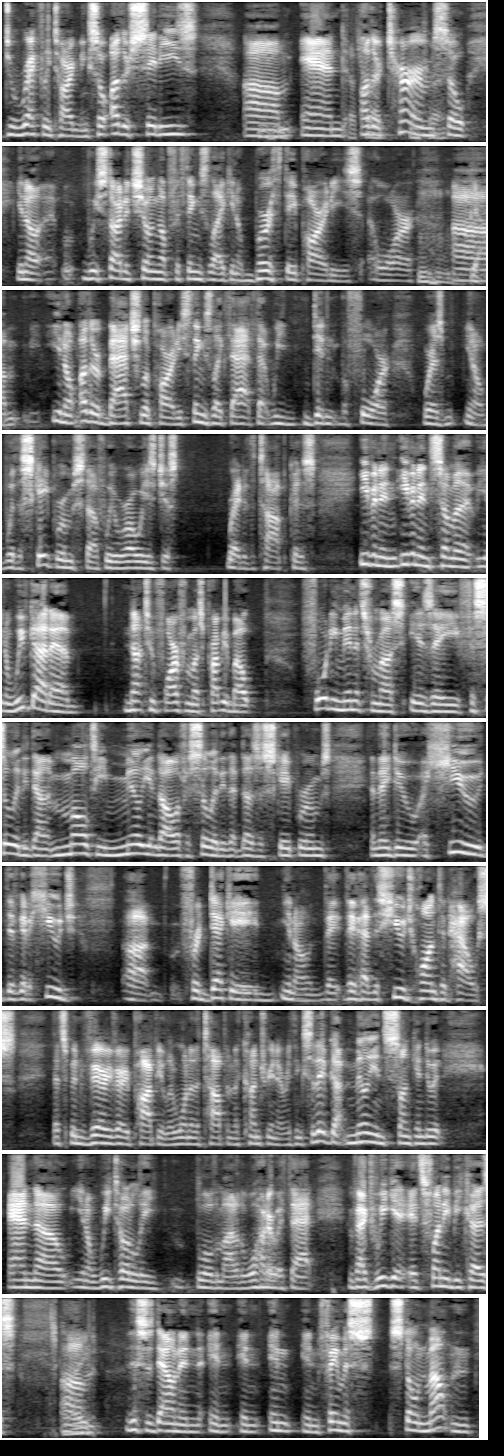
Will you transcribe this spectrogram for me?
directly targeting. So other cities um, and other Mm-hmm. right. That's terms. right. So you know, we started showing up for things like you know birthday parties or Mm-hmm. um, you know other bachelor parties, things like that that we didn't before. Whereas you know with escape room stuff, we were always just right at the top because even in even in some of you know we've got a not too far from us, probably about 40 minutes from us is a facility down a multi-million dollar facility that does escape rooms and they do a huge they've got a huge uh, for a decade you know they, they've had this huge haunted house that's been very very popular one of the top in the country and everything. So they've got millions sunk into it. And uh, you know we totally blow them out of the water with that. In fact we get it's funny because um, this is down in, in in in in famous stone mountain.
